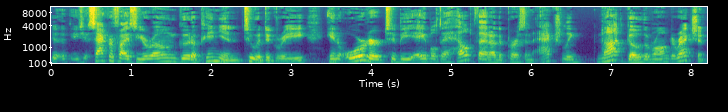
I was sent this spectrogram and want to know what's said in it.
You sacrifice your own good opinion to a degree in order to be able to help that other person actually not go the wrong direction,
